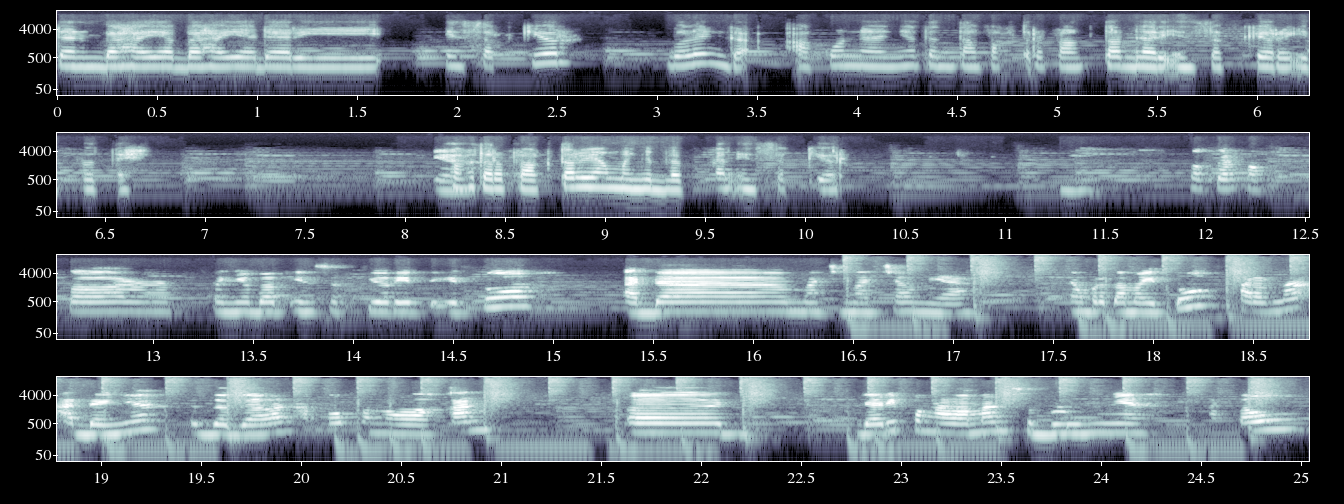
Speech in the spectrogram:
dan bahaya-bahaya dari insecure, boleh nggak aku nanya tentang faktor-faktor dari insecure itu teh? ya. faktor-faktor yang menyebabkan insecure. Faktor-faktor penyebab insecurity itu ada macam-macam ya. Yang pertama itu karena adanya kegagalan atau penolakan uh, dari pengalaman sebelumnya atau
